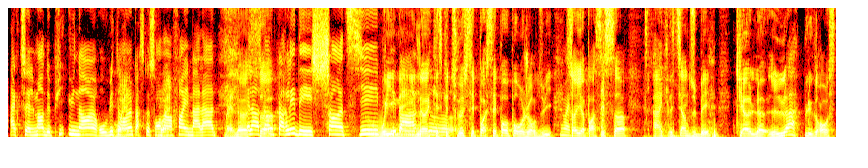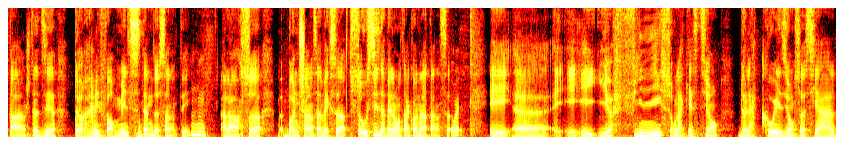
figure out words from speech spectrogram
actuellement depuis une heure au 8 Ouais. parce que son enfant est malade. Là, Elle ça- entend parler des chantiers. puis Oui, des mais là, qu'est-ce que tu veux? C'est pas, pas pour aujourd'hui. Ça, il a passé ça à Christian Dubé, qui a le- la plus grosse tâche, c'est-à-dire de réformer le système de santé. Mhm. Alors ça, bonne chance avec ça. Ça aussi, ça fait longtemps qu'on entend ça. Oui. Et, euh, et- et il a fini sur la question de la cohésion sociale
